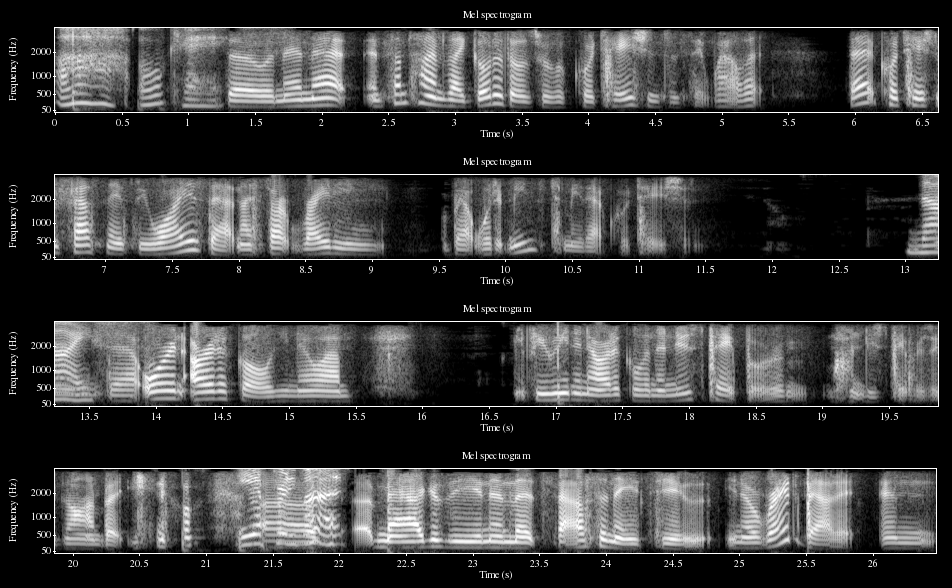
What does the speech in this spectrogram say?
Ah, okay. So, and then that, and sometimes I go to those with quotations and say, wow, that, that quotation fascinates me. Why is that? And I start writing about what it means to me, that quotation. Nice. And, uh, or an article, you know, um, if you read an article in a newspaper, well, newspapers are gone, but you know, yeah, pretty uh, much, a magazine, and that fascinates you, you know, write about it, and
